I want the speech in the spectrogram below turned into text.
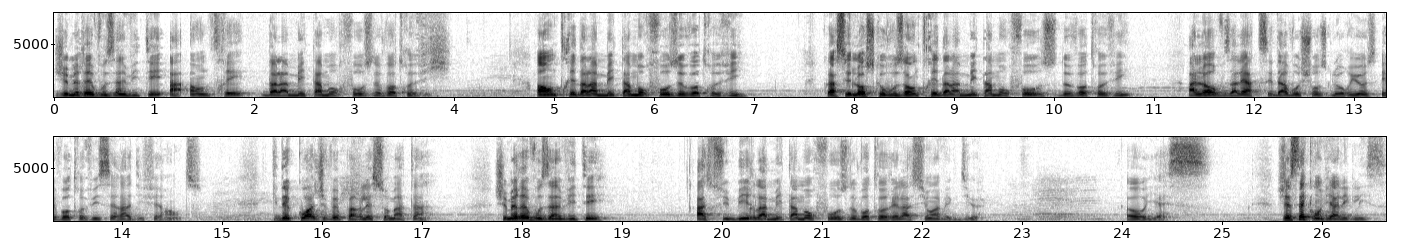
J'aimerais vous inviter à entrer dans la métamorphose de votre vie. entrer dans la métamorphose de votre vie, car c'est lorsque vous entrez dans la métamorphose de votre vie, alors vous allez accéder à vos choses glorieuses et votre vie sera différente. De quoi je vais parler ce matin? J'aimerais vous inviter à subir la métamorphose de votre relation avec Dieu. Oh yes. Je sais qu'on vient à l'église.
